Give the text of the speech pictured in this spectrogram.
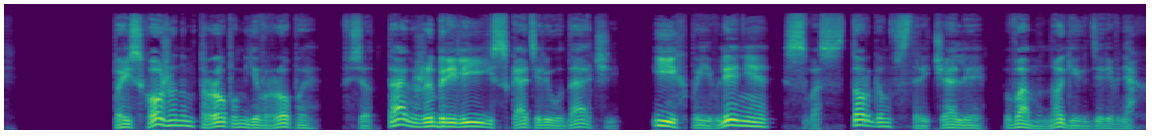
По исхоженным тропам Европы все так же брели искатели удачи, и их появление с восторгом встречали во многих деревнях.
